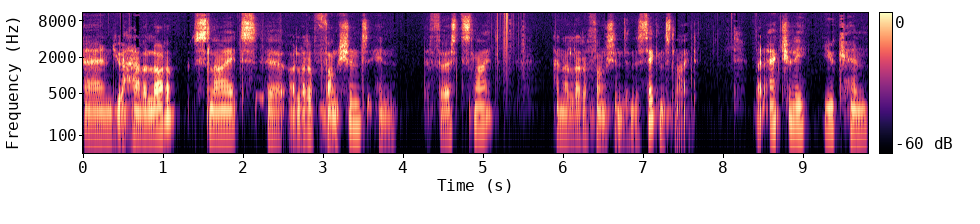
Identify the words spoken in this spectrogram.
and you have a lot of slides, uh, a lot of functions in the first slide and a lot of functions in the second slide. But actually you can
